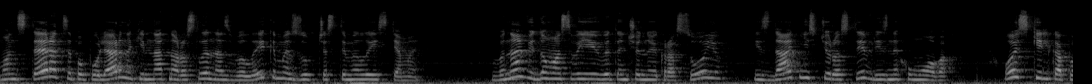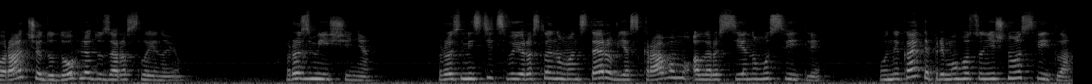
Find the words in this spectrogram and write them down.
Монстера це популярна кімнатна рослина з великими зубчастими листями. Вона відома своєю витонченою красою і здатністю рости в різних умовах. Ось кілька порад щодо догляду за рослиною. Розміщення. Розмістіть свою рослину монстеру в яскравому, але розсіяному світлі. Уникайте прямого сонячного світла,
